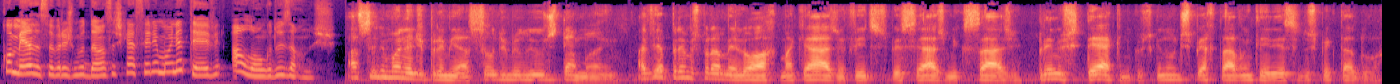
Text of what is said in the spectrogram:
comenta sobre as mudanças que a cerimônia teve ao longo dos anos. A cerimônia de premiação diminuiu de tamanho. Havia prêmios para melhor maquiagem, efeitos especiais, mixagem, prêmios técnicos que não despertavam o interesse do espectador.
